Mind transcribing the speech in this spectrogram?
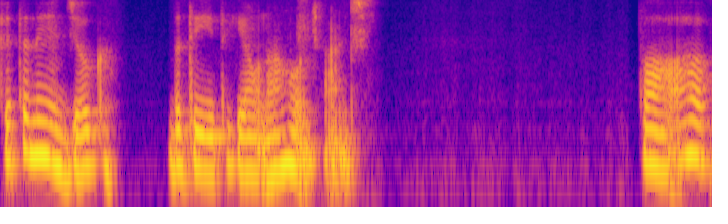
ਕਿਤਨੇ ਯੁਗ ਬਤੀਤ ਕਿਉਂ ਨਾ ਹੋ ਜਾਣ ਜੀ। ਭਾਵ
